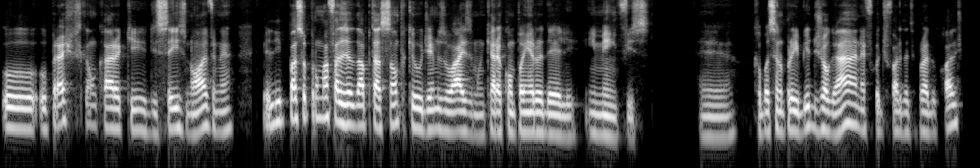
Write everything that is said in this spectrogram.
O, o Prestes, que é um cara que de 6'9, né? Ele passou por uma fase de adaptação, porque o James Wiseman, que era companheiro dele em Memphis, é, acabou sendo proibido de jogar, né? Ficou de fora da temporada do college.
